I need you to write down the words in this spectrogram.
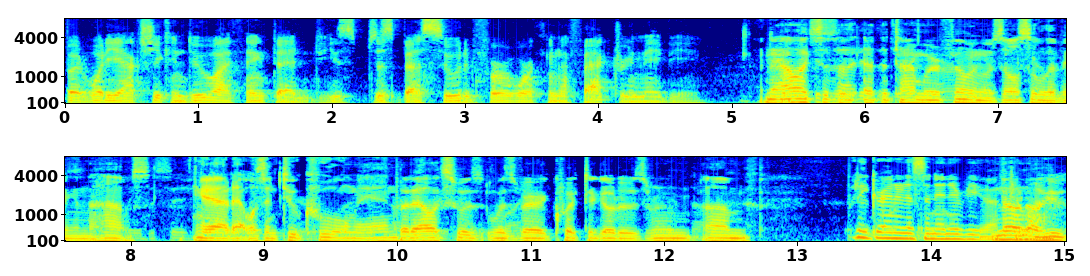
but what he actually can do, I think that he's just best suited for working in a factory, maybe. And Alex, at the, at the time we were filming, was also living in the house. Yeah, that wasn't too cool, man. But Alex was, was very quick to go to his room. Um, But he granted us an interview after no, no, he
